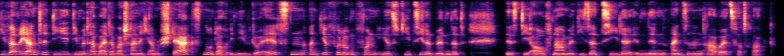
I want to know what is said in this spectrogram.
Die Variante, die die Mitarbeiter wahrscheinlich am stärksten und auch individuellsten an die Erfüllung von ESG-Ziele bindet, ist die Aufnahme dieser Ziele in den einzelnen Arbeitsvertrag.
